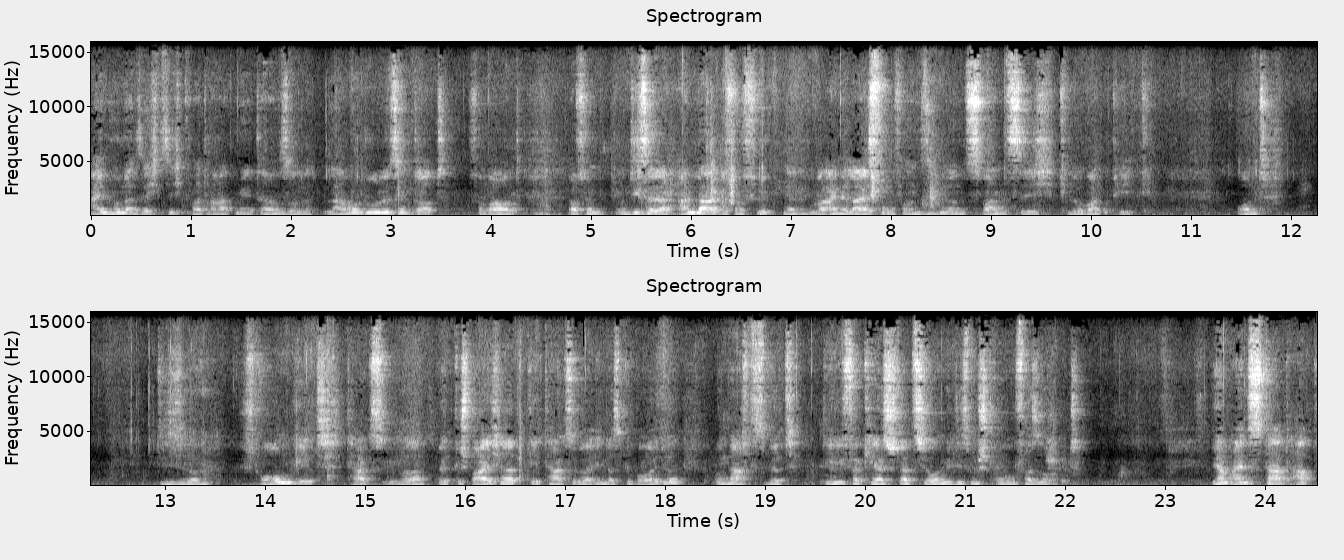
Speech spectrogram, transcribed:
160 Quadratmeter Solarmodule sind dort verbaut. und diese Anlage verfügt über eine Leistung von 27 Kilowatt Peak. Und dieser Strom geht tagsüber, wird gespeichert, geht tagsüber in das Gebäude und nachts wird die Verkehrsstation mit diesem Strom versorgt. Wir haben ein Start-up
